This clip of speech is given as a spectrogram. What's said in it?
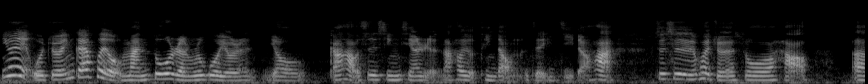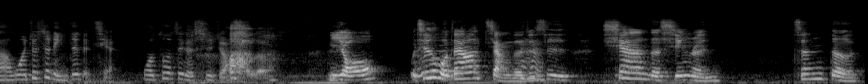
因为我觉得应该会有蛮多人，如果有人有刚好是新鲜人，然后有听到我们这一集的话，就是会觉得说好，呃，我就是领这个钱，我做这个事就好了。有，我其实我在要讲的就是现在的新人真的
